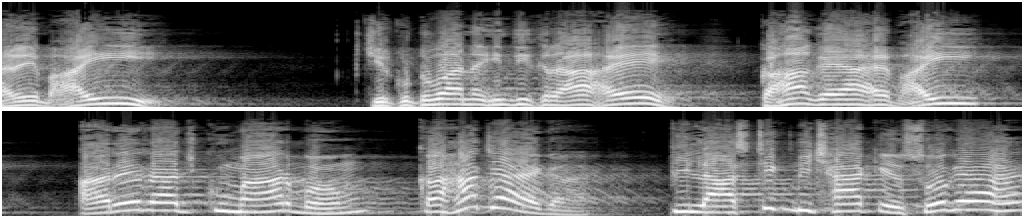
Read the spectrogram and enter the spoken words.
अरे भाई चिरकुटवा नहीं दिख रहा है। कहाँ गया है भाई? अरे राजकुमार बम कहाँ जाएगा? प्लास्टिक बिछा के सो गया है।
